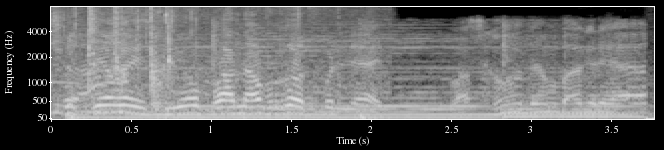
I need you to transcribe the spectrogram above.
Что делает, ёбана в рот, блядь? Восходом багря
